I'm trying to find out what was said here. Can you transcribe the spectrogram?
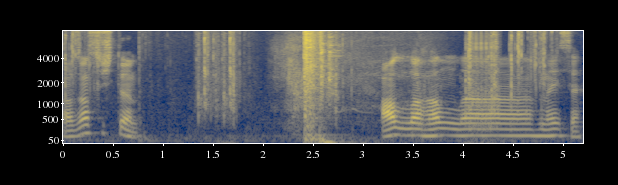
Ağzına sıçtım. Allah Allah. Neyse.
